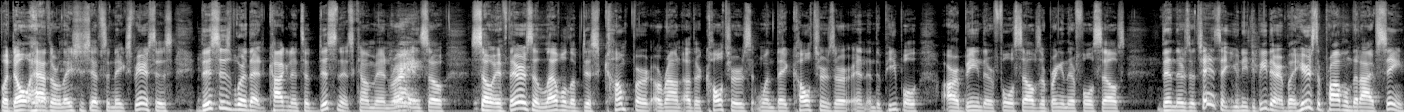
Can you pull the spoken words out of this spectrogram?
but don't have the relationships and the experiences. This is where that cognitive dissonance come in, right? Right. And so, so if there's a level of discomfort around other cultures when they cultures are and, and the people are being their full selves or bringing their full selves, then there's a chance that you need to be there. But here's the problem that I've seen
